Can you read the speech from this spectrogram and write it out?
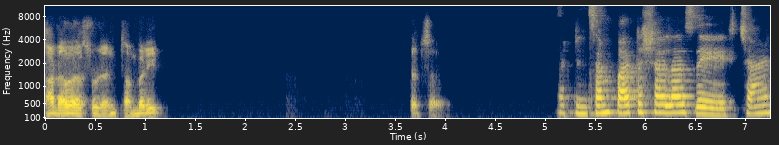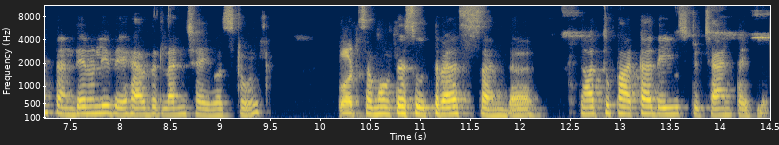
Not our student, somebody. That's all. But in some Patashalas, they chant and then only they have the lunch, I was told. What? Some of the sutras and the Dhatu Pata, they used to chant, I believe.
